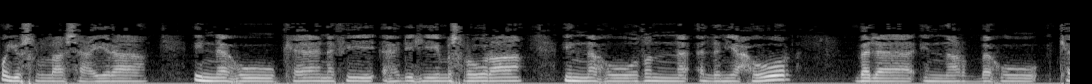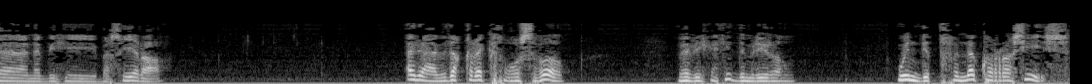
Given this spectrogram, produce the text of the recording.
ويصلى سعيرا. إنه كان في أهله مسرورا. إنه ظن أن لن يحور. بلى إن ربه كان به بصيرا. ألا بذقرك غصبا ما بك تدمريرا وندي طفنك الرسيس؟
